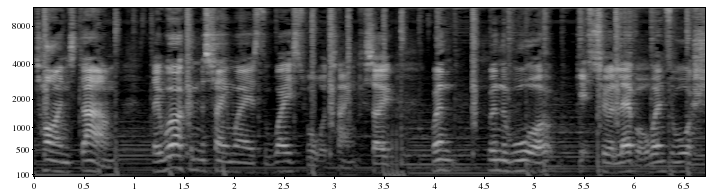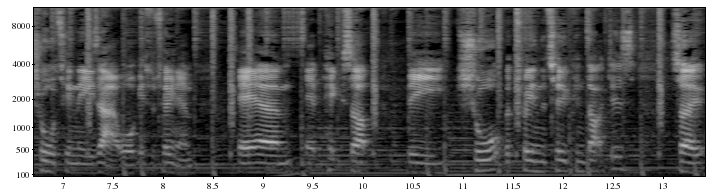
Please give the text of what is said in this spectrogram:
tines down they work in the same way as the wastewater tank. So when when the water gets to a level, when the water shorting these out or gets between them, it, um, it picks up the short between the two conductors. So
